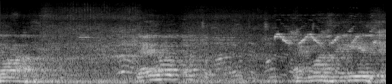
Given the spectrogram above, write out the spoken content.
ঝড় আসে যাই হোক, এক মাস এগিয়ে এসছে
